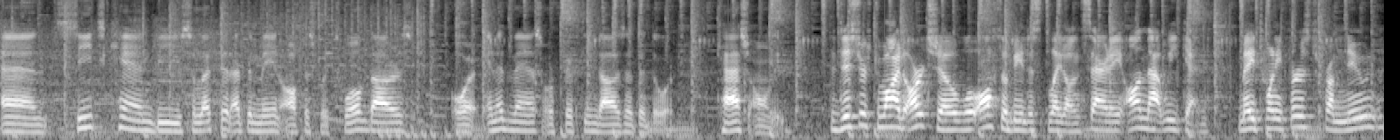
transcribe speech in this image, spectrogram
and seats can be selected at the main office for $12 or in advance or $15 at the door. Cash only. The district-wide art show will also be displayed on Saturday on that weekend, May 21st from noon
